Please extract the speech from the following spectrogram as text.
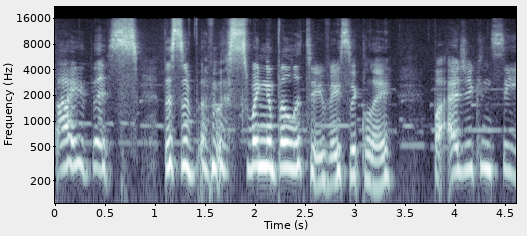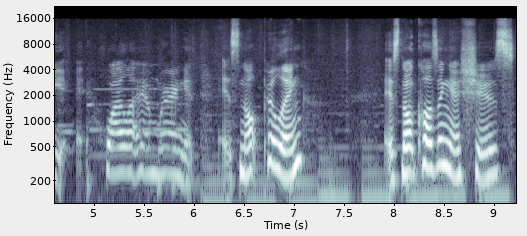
by this this uh, swingability, basically. But as you can see, while I am wearing it, it's not pulling, it's not causing issues,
